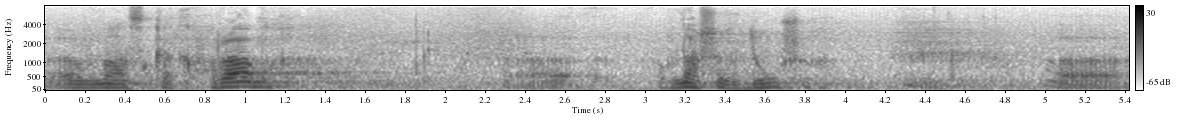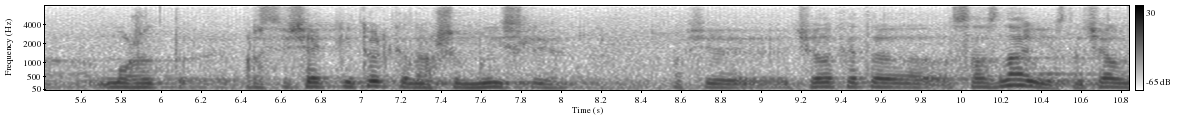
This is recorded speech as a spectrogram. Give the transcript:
э, в нас, как в храмах, э, в наших душах, может просвещать не только наши мысли. Вообще человек это сознание. Сначала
